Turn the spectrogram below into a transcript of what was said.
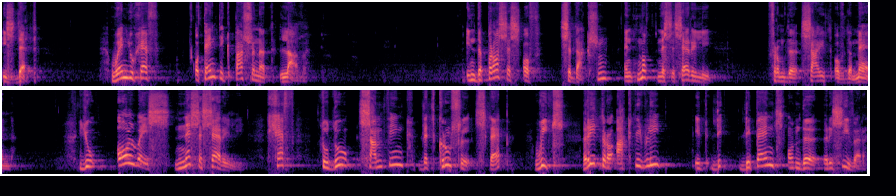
is that when you have authentic, passionate love in the process of seduction and not necessarily from the side of the man. You always necessarily have to do something, that crucial step, which retroactively, it de depends on the receiver,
